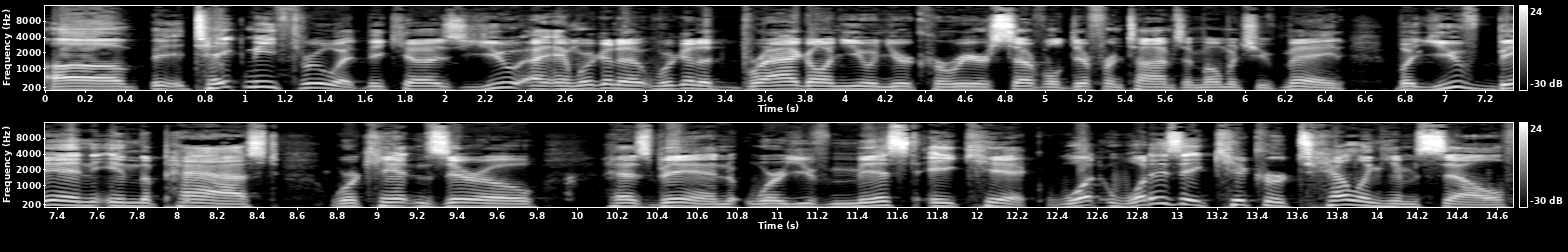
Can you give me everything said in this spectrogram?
Uh, take me through it because you and we're gonna we're gonna brag on you and your career several different times and moments you've made. But you've been in the past where Catanzaro has been where you've missed a kick. What what is a kicker telling himself?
